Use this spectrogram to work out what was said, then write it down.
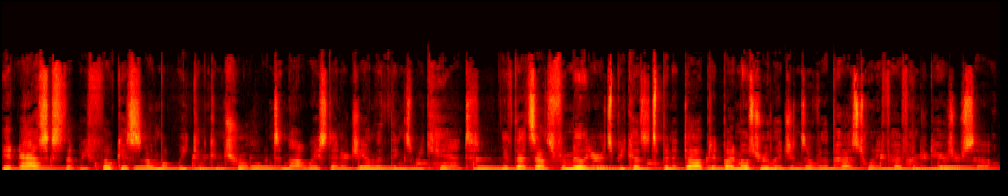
It asks that we focus on what we can control and to not waste energy on the things we can't. If that sounds familiar, it's because it's been adopted by most religions over the past 2,500 years or so.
